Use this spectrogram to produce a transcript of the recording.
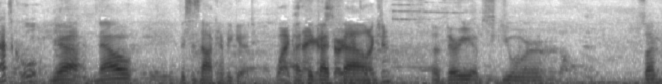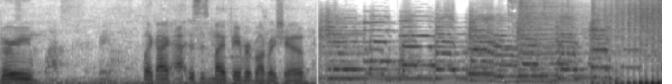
That's cool. Yeah, now this is not going to be good. Why? Because I now think you're gonna I start a new found collection. a very obscure. So I'm very like I, I this is my favorite Broadway show.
